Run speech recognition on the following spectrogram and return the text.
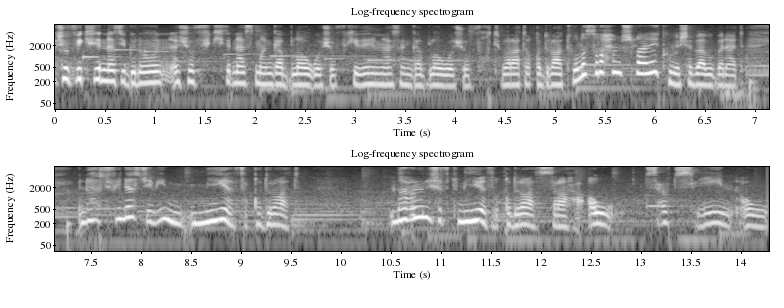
أشوف في كثير ناس يقولون أشوف في كثير ناس ما انقبلوا وأشوف كثير ناس انقبلوا وأشوف اختبارات القدرات. والله صراحة ما شاء الله عليكم يا شباب وبنات. الناس في ناس جايبين مية في القدرات. ما عمري شفت مية في القدرات الصراحة أو تسعة وتسعين أو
